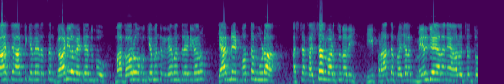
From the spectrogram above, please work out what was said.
రాష్ట్ర ఆర్థిక వ్యవస్థను గాడిలో పెట్టేందుకు మా గౌరవ ముఖ్యమంత్రి రేవంత్ రెడ్డి గారు కేబినెట్ మొత్తం కూడా అష్ట కష్టాలు పడుతున్నది. ఈ ప్రాంత ప్రజలకు మేలు చేయాలనే ఆలోచనతో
